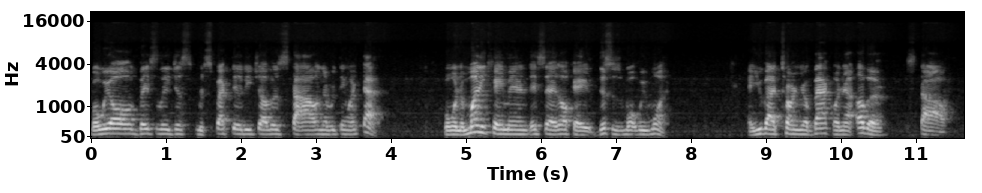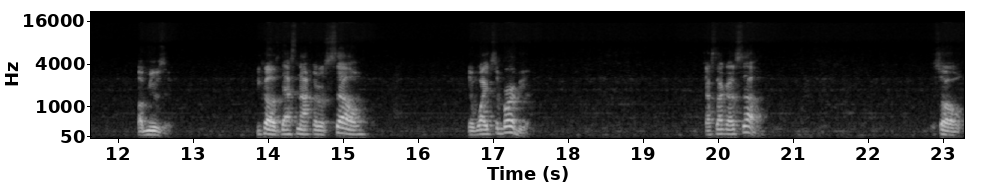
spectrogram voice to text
But we all basically just respected each other's style and everything like that. But when the money came in, they said, okay, this is what we want. And you got to turn your back on that other style of music because that's not going to sell in white suburbia. That's not going to sell. So,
